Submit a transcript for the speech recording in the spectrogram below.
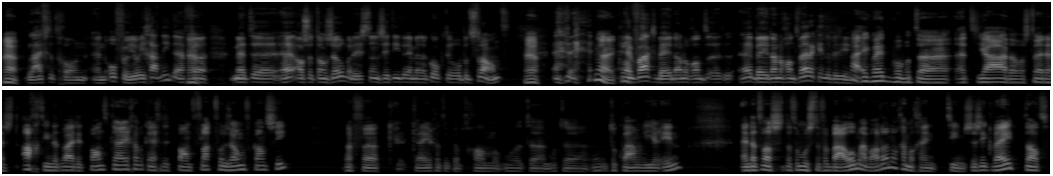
Ja. blijft het gewoon een offer. Joh. Je gaat niet even Ja. met, eh, hè, als het dan zomer is, dan zit iedereen met een cocktail op het strand. Ja. En, Nee, en vaak ben je, dan nog aan het, eh, hè, ben je dan nog aan het werk in de bediening. Ja, ik weet bijvoorbeeld eh, het jaar, dat was 2018, dat wij dit pand kregen. We kregen dit pand vlak voor de zomervakantie. Of kregen, toen, ik heb het gewoon moeten, moeten, toen kwamen we hierin. En dat was dat we moesten verbouwen, maar we hadden nog helemaal geen teams. Dus ik weet dat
